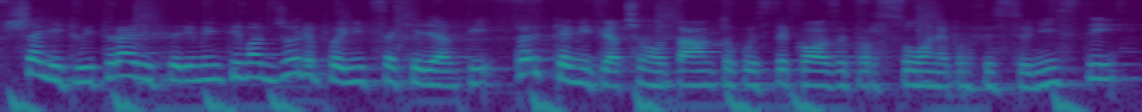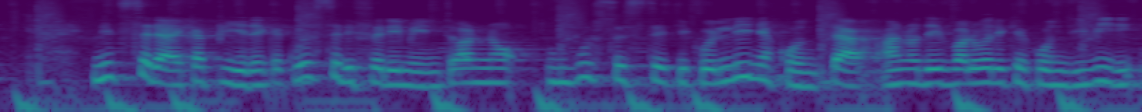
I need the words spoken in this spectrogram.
Scegli i tuoi tre riferimenti maggiori e poi inizia a chiederti perché mi piacciono tanto queste cose, persone, professionisti. Inizierai a capire che questi riferimenti hanno un gusto estetico in linea con te, hanno dei valori che condividi,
